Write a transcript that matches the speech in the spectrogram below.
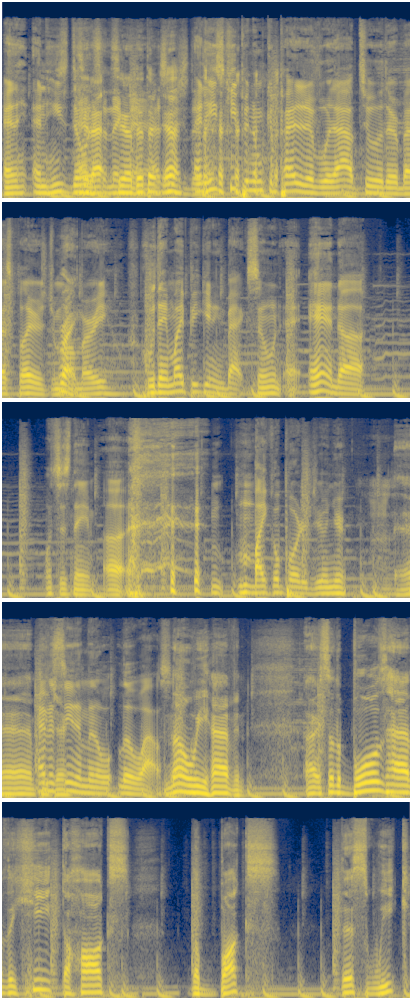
and and he's doing Hey, that- see what I did there? That's what Yeah. and he's keeping them competitive without two of their best players, Jamal Right. Murray, who they might be getting back soon, and uh, what's his name, uh, Michael Porter Jr. And Haven't PJ. seen him in a little while. So. No, we haven't. All right, so the Bulls have the Heat, the Hawks, the Bucks this week.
